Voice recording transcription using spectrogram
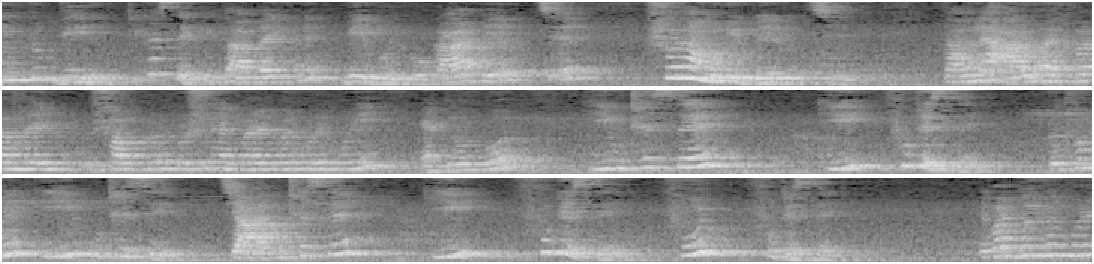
কিন্তু বিয়ে ঠিক আছে? কিন্তু আমরা এখানে বে বলব। কার বে হচ্ছে? সোনামণির বে হচ্ছে। তাহলে আরও একবার আমরা সবগুলো প্রশ্ন একবার একবার করে পড়ি। এক নম্বর, কি উঠেছে, কি ফুটেছে? প্রথমে কি উঠেছে? চাঁদ উঠেছে, কি ফুটেছে? ফুল ফুটেছে। এবার দুই নম্বরে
